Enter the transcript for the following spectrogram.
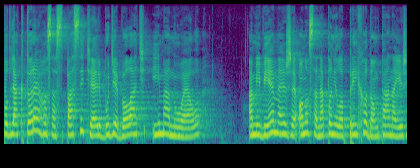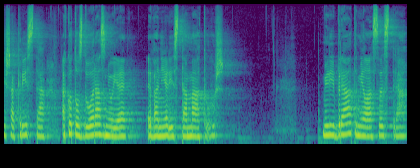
podľa ktorého sa spasiteľ bude volať Immanuel. A my vieme, že ono sa naplnilo príchodom pána Ježiša Krista, ako to zdôrazňuje evangelista Matúš. Milý brat, milá sestra,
